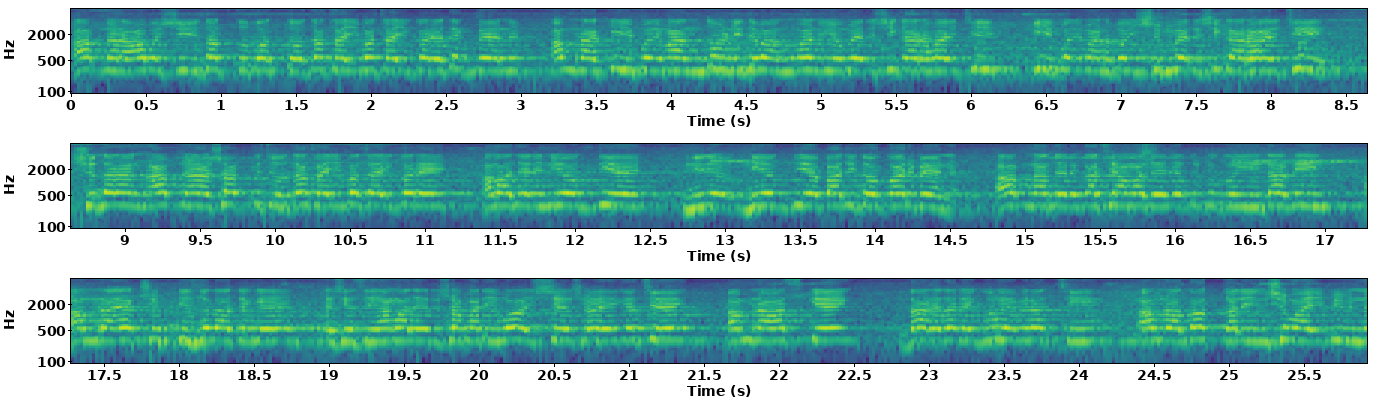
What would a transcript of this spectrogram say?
আপনারা অবশ্যই তত্ত্বপত্র যাচাই বাছাই করে দেখবেন আমরা কি পরিমাণ দুর্নীতি এবং অনিয়মের শিকার হয়েছি, কি পরিমাণ বৈষম্যের শিকার হয়েছি। সুতরাং আপনারা সব কিছু যাচাই বাছাই করে আমাদের নিয়োগ দিয়ে নিয়োগ- দিয়ে বাধিত করবেন। আপনাদের কাছে আমাদের এতটুকুই দাবি, আমরা একষট্টি জেলা থেকে এসেছি, আমাদের সবারই বয়স শেষ হয়ে গেছে। আমরা আজকে দাঁড়ে দাঁড়ে ঘুরে বেড়াচ্ছি। আমরা তৎকালীন সময়ে বিভিন্ন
